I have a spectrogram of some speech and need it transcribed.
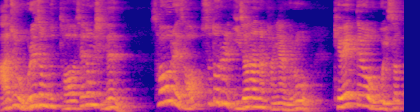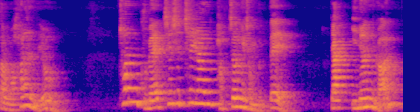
아주 오래전부터 세종시는 서울에서 수도를 이전하는 방향으로 계획되어 오고 있었다고 하는데요. 1977년 박정희 정부 때 약 2년간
